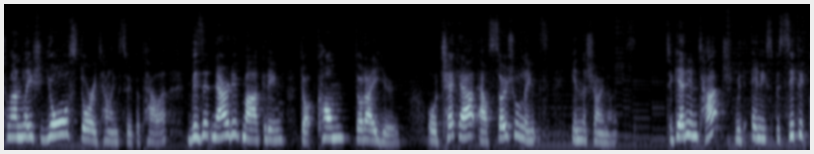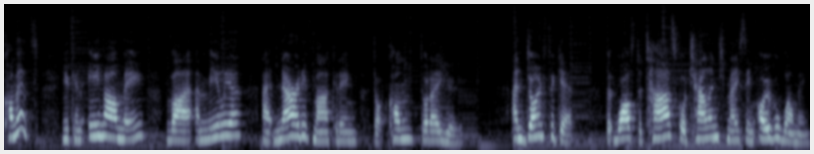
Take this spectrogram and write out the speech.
To unleash your storytelling superpower, visit narrativemarketing.com.au or check out our social links in the show notes. To get in touch with any specific comments, you can email me via amelia at narrativemarketing.com.au. And don't forget that whilst a task or challenge may seem overwhelming,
